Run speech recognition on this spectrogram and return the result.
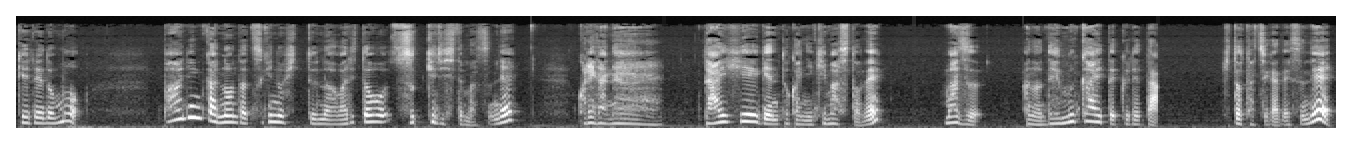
けれどもパーリンカ飲んだ次の日っていうのは割とすっきりしてますね。これがね大平原とかに行きますとねまずあの出迎えてくれた人たちがですね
